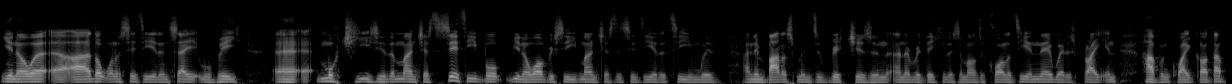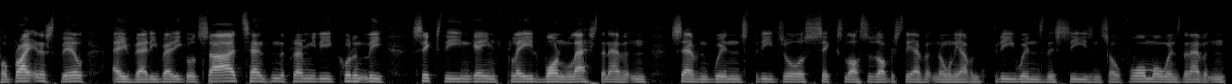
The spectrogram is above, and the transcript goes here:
You know, uh, I don't want to sit here and say it will be uh, much easier than Manchester City, but you know, obviously Manchester City are a team with an embarrassment of riches and, and a ridiculous amount of quality in there, whereas Brighton haven't quite got that. But Brighton are still a very, very good side, tenth in the Premier League currently, sixteen games played, one less than Everton, seven wins, three draws, six losses. Obviously, Everton only having three wins this season, so four more wins than Everton,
